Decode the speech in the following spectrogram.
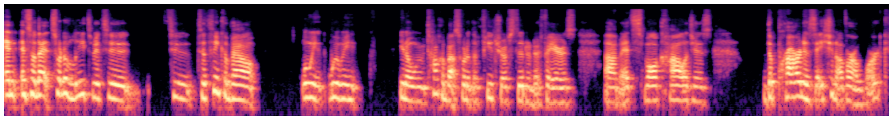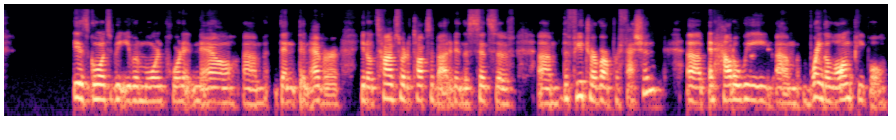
and and so that sort of leads me to to to think about when we when we you know when we talk about sort of the future of student affairs um, at small colleges, the prioritization of our work is going to be even more important now um, than than ever. You know, Tom sort of talks about it in the sense of um, the future of our profession uh, and how do we um, bring along people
